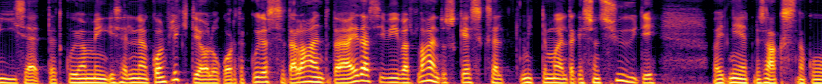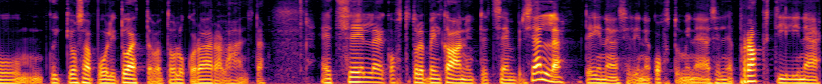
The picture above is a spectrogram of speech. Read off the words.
viise, et, et kui on mingi selline konfliktiolukord, et kuidas seda lahendada edasiviivalt lahenduskeskselt, mitte mõelda, kes on süüdi, vaid nii, et me saaks nagu kõiki osapooli toetavalt olukorra ära lahendada. et selle kohta tuleb meil ka nüüd detsembris jälle teine selline kohtumine ja selline praktiline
